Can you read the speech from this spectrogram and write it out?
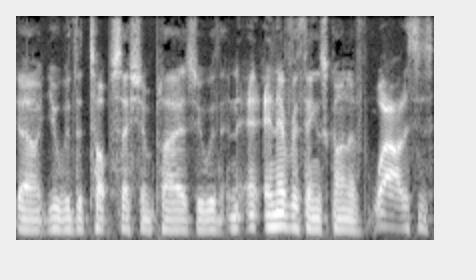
You know, you're with the top session players. You're with and, and everything's kind of wow. This is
